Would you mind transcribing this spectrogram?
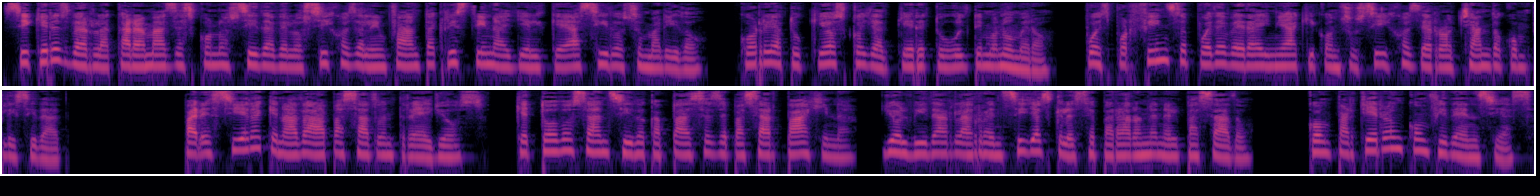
Si quieres ver la cara más desconocida de los hijos de la infanta Cristina y el que ha sido su marido, corre a tu kiosco y adquiere tu último número, pues por fin se puede ver a Iñaki con sus hijos derrochando complicidad. Pareciera que nada ha pasado entre ellos, que todos han sido capaces de pasar página, y olvidar las rencillas que les separaron en el pasado. Compartieron confidencias,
